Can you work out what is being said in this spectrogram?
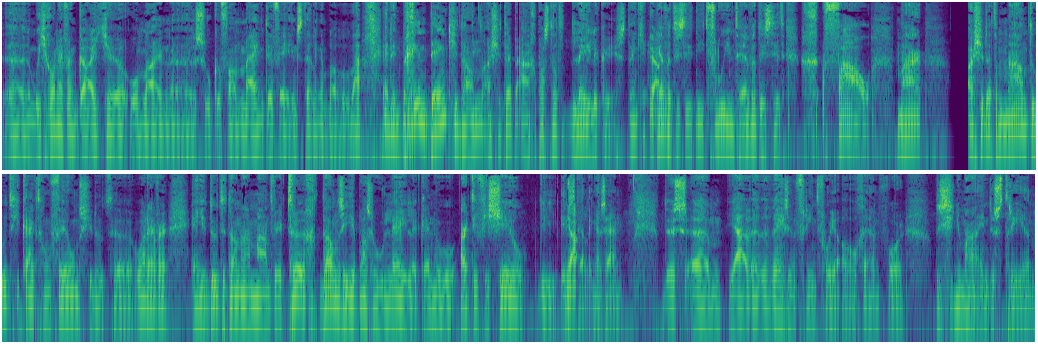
Uh, dan moet je gewoon even een guideje online uh, zoeken van mijn tv-instellingen, bla bla bla. En in het begin denk je dan, als je het hebt aangepast, dat het lelijker is. Denk je, Ja. hè, wat is dit niet vloeiend, hè? Wat is dit faal? Maar als je dat een maand doet, je kijkt gewoon films, je doet uh, whatever, en je doet het dan na een maand weer terug, dan zie je pas hoe lelijk en hoe artificieel die instellingen zijn. Dus um, ja, we- we- wees een vriend voor je ogen en voor de cinema-industrie en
